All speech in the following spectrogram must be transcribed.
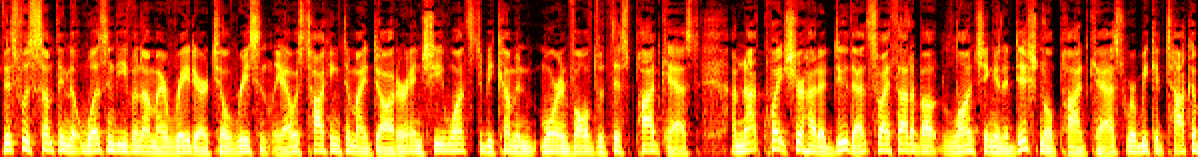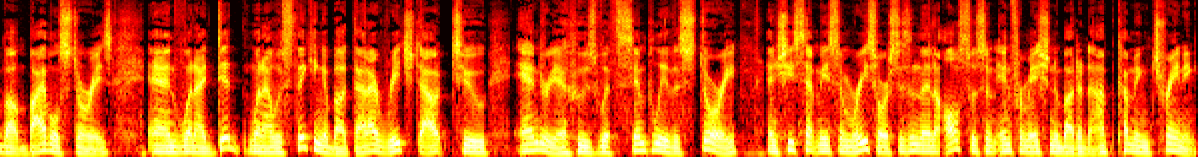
this was something that wasn't even on my radar till recently. I was talking to my daughter and she wants to become in, more involved with this podcast. I'm not quite sure how to do that. So I thought about launching an additional podcast where we could talk about Bible stories. And when I did, when I was thinking about that, I reached out to Andrea, who's with Simply the Story, and she sent me some resources and then also some information about an upcoming training.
